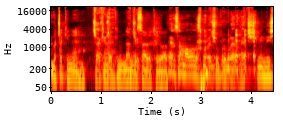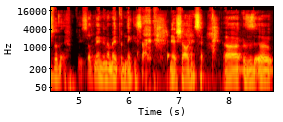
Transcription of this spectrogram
Ba čak i ne. Čak i ne. Čak i da znači, savjete ovako. Evo, samo onda smo već u problemu. Nećeš mi ništa, ti sad meni nametati neki savjet. Ne, šalim se. Uh, uh,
